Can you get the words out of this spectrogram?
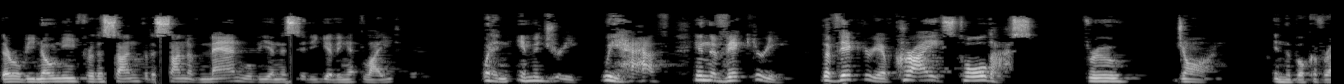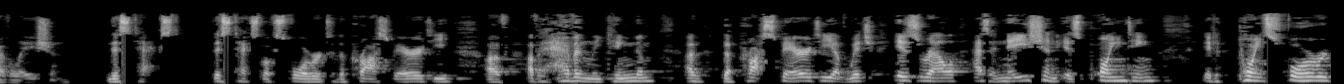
There will be no need for the sun, for the Son of Man will be in the city giving it light. What an imagery we have in the victory. The victory of Christ told us through John in the book of Revelation. This text, this text looks forward to the prosperity of, of a heavenly kingdom, of the prosperity of which Israel as a nation is pointing. It points forward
